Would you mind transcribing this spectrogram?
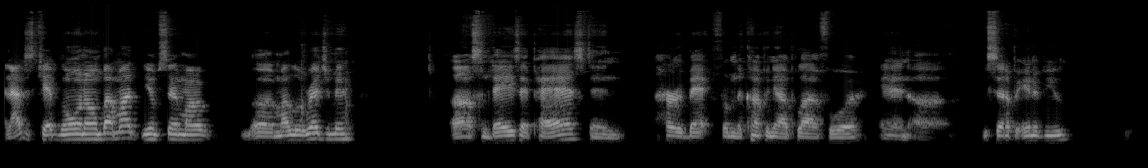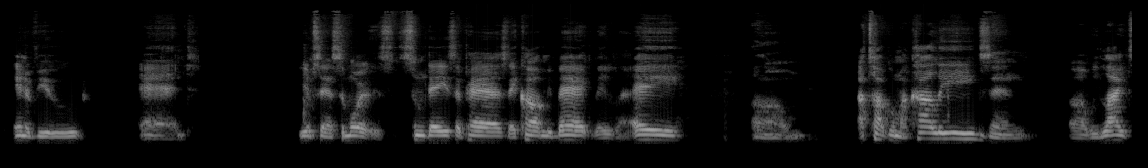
and I just kept going on by my, you know, what I'm saying my uh, my little regimen. Uh, some days had passed, and heard back from the company I applied for, and uh, we set up an interview. Interviewed, and you know what I'm saying. Some more, some days had passed. They called me back. They was like, "Hey, um, I talked with my colleagues, and uh, we liked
